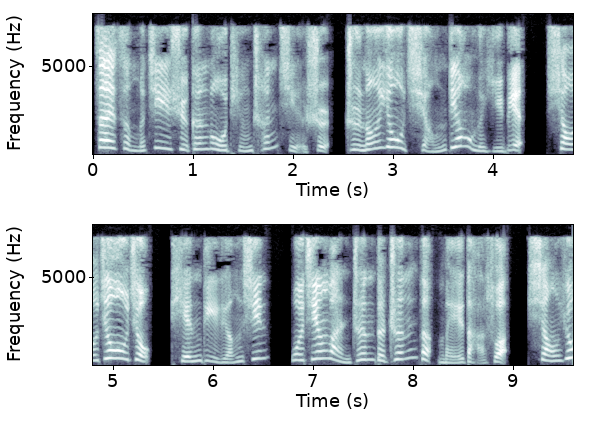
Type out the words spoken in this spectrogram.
再怎么继续跟陆廷琛解释，只能又强调了一遍：“小舅舅，天地良心，我今晚真的真的没打算享用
